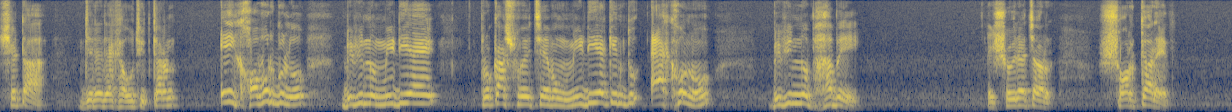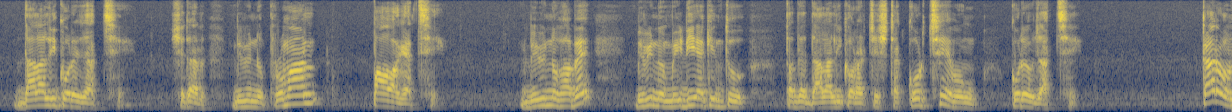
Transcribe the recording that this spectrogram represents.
সেটা জেনে দেখা উচিত। কারণ এই খবরগুলো বিভিন্ন মিডিয়ায় প্রকাশ হয়েছে এবং মিডিয়া কিন্তু এখনও বিভিন্নভাবে এই স্বৈরাচার সরকারের দালালি করে যাচ্ছে। সেটার বিভিন্ন প্রমাণ পাওয়া গেছে। বিভিন্নভাবে বিভিন্ন মিডিয়া কিন্তু তাদের দালালি করার চেষ্টা করছে এবং করেও যাচ্ছে। কারণ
